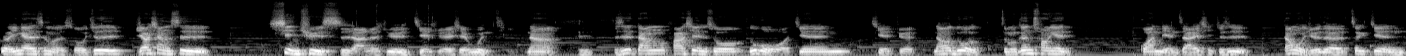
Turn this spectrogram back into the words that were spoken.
对，应该是这么说，就是比较像是兴趣使然的去解决一些问题。那只是当发现说，如果我今天解决，然后如果怎么跟创业关联在一起，就是。当我觉得这件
